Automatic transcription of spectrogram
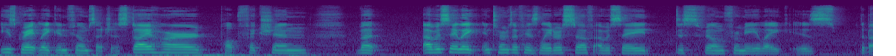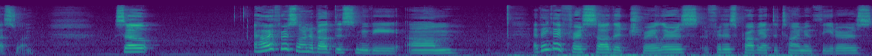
he's great like in films such as Die Hard, Pulp Fiction, but I would say like in terms of his later stuff, I would say this film for me like is the best one. So how I first learned about this movie, um, I think I first saw the trailers for this probably at the time in theaters.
